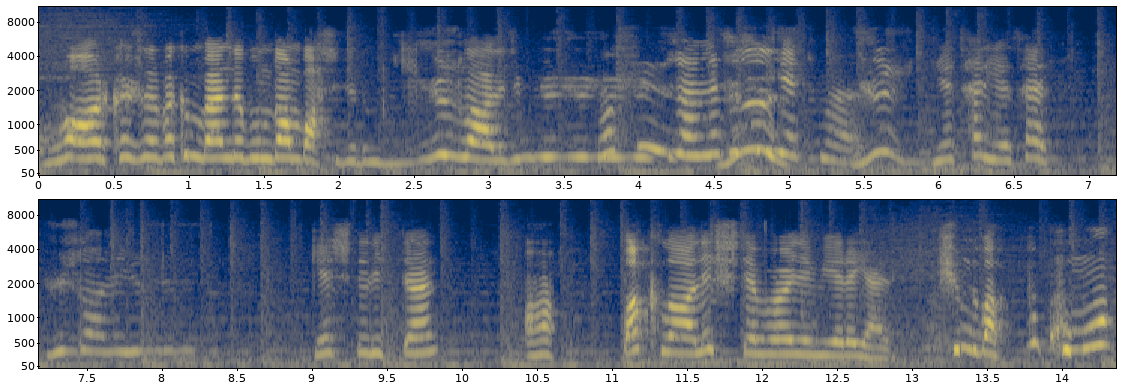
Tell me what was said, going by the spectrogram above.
Oha arkadaşlar bakın ben de bundan bahsediyordum. 100 Lale'cim 100 100 100. Nasıl yüzeceğim? Nefesim yetmez. 100 yeter yeter. 100 Lale 100 100. Geç delikten. Aha. Bak Lale işte böyle bir yere geldi. Şimdi bak bu kumu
